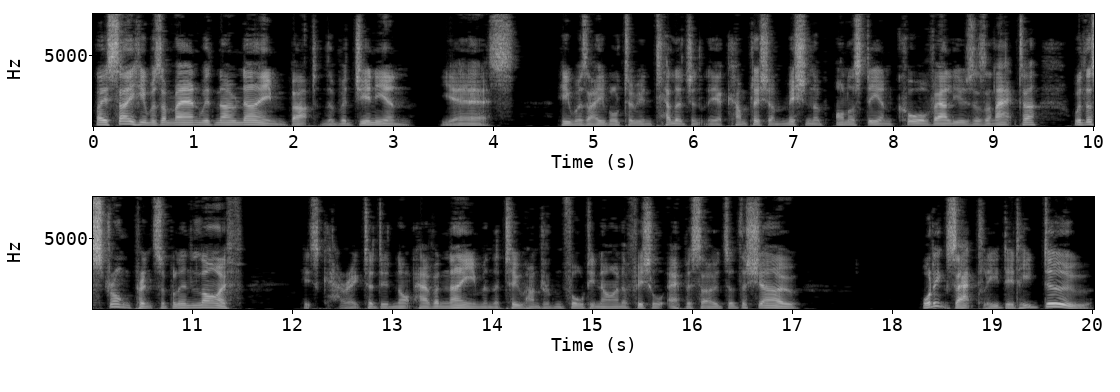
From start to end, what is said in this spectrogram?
They say he was a man with no name, but the Virginian. Yes, he was able to intelligently accomplish a mission of honesty and core values as an actor with a strong principle in life. His character did not have a name in the 249 official episodes of the show. What exactly did he do?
